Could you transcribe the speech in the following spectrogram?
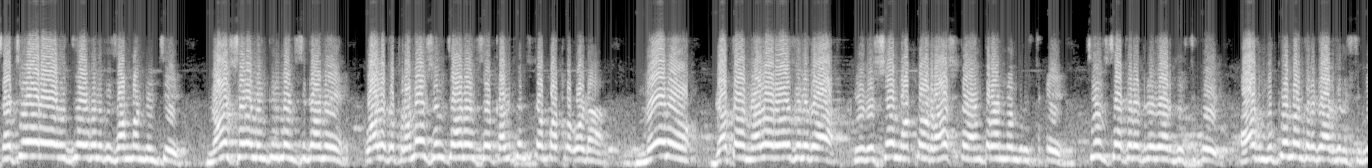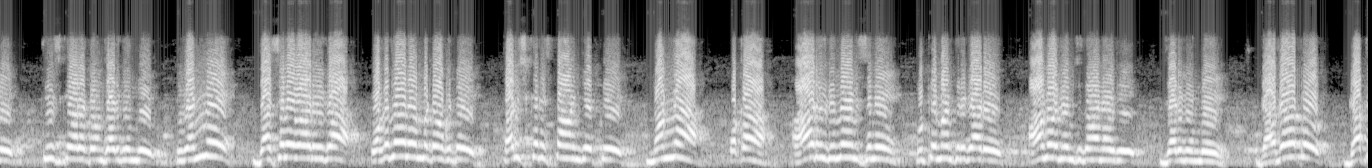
సచివాలయ ఉద్యోగులకు సంబంధించి నోషనల్ ఇంక్రిమెంట్స్ కానీ వాళ్ళకు ప్రమోషన్ ఛానల్స్ కల్పించడం పట్ల కూడా మేము గత నెల రోజులుగా ఈ విషయం మొత్తం రాష్ట్ర యంత్రాంగం దృష్టికి చీఫ్ సెక్రటరీ గారి దృష్టికి ఆ ముఖ్యమంత్రి గారి దృష్టికి తీసుకెళ్ళడం జరిగింది. ఇవన్నీ దశల వారీగా ఒకదాని ఒకటి పరిష్కరిస్తామని చెప్పి మొన్న ఒక ఆరు డిమాండ్స్ని ముఖ్యమంత్రి గారు ఆమోదించడం అనేది జరిగింది. దాదాపు గత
